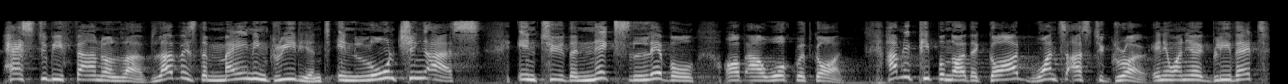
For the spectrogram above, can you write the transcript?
Has to be found on love. Love is the main ingredient in launching us into the next level of our walk with God. How many people know that God wants us to grow? Anyone here believe that?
